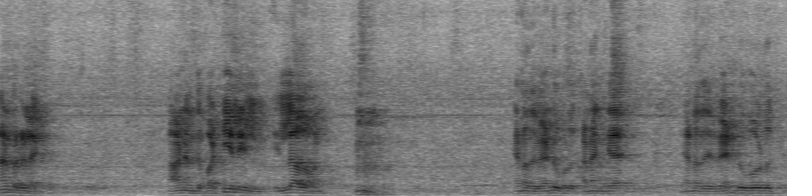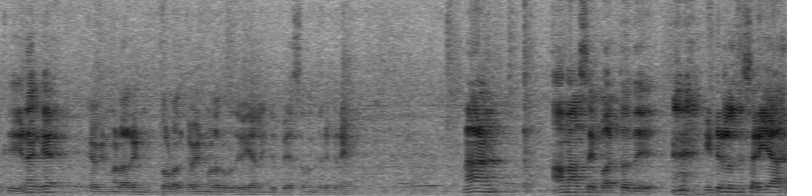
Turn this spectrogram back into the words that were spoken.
நண்பர்களே நான் இந்த பட்டியலில் இல்லாதவன். எனது வேண்டுகோளுக்கு கணங்க எனது வேண்டுகோளுக்கு இணங்க கவின்மலரின் தோழர் கவின்மலர் உதவியால் இங்கு பேச வந்திருக்கிறேன். நான் ஆமாக்ஸை பார்த்தது இன்றிலிருந்து சரியாக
